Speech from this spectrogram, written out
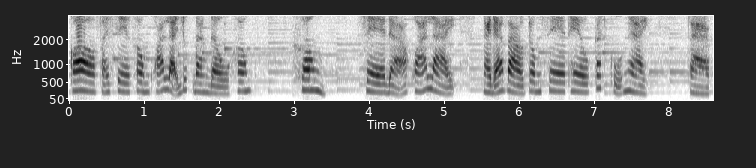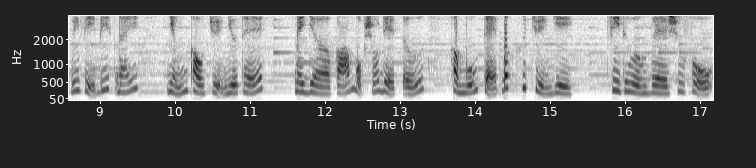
Có phải xe không khóa lại lúc ban đầu không? Không, xe đã khóa lại, Ngài đã vào trong xe theo cách của Ngài. Và quý vị biết đấy, những câu chuyện như thế, bây giờ có một số đệ tử không muốn kể bất cứ chuyện gì, phi thường về sư phụ,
